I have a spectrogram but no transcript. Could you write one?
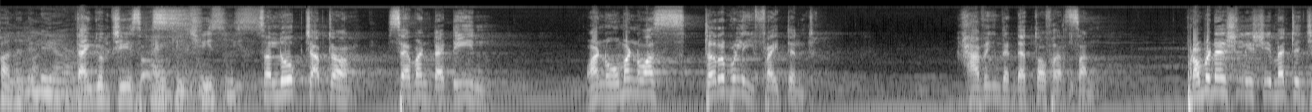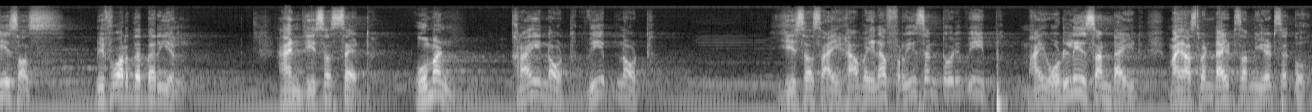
Hallelujah. Thank you, Jesus. Thank you, Jesus. So Luke chapter 7 13. One woman was terribly frightened, having the death of her son. Providentially, she met Jesus before the burial. And Jesus said, Woman, cry not, weep not. Jesus, I have enough reason to weep. My only son died. My husband died some years ago.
